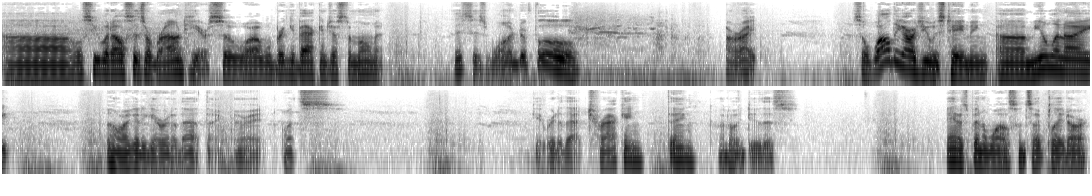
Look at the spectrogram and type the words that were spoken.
Uh, we'll see what else is around here, so uh, we'll bring you back in just a moment. This is wonderful. All right. So while the Argy was taming, uh, Mule and I... Oh, I got to get rid of that thing. All right, let's get rid of that tracking thing. How do I do this? And it's been a while since I played Ark.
